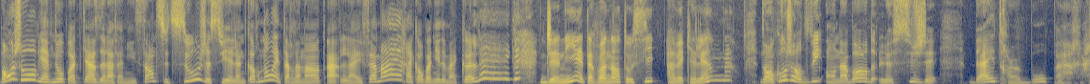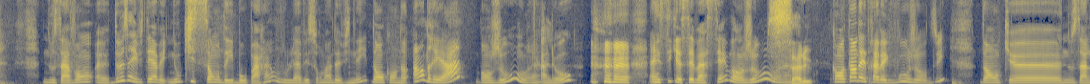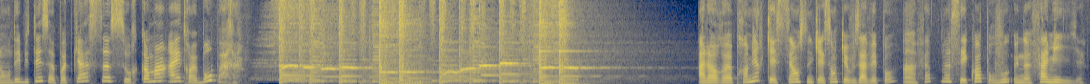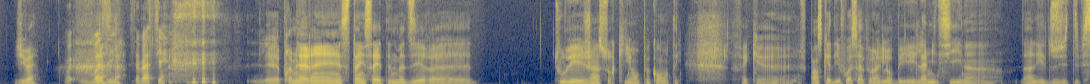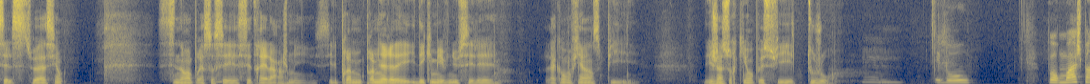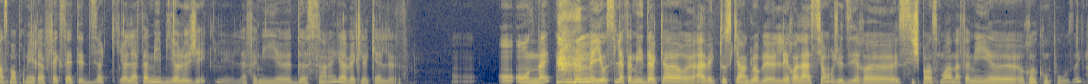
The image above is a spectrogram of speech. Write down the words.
Bonjour, bienvenue au podcast de la famille Sud-Sous. Je suis Hélène Corneau, intervenante à l'AFMR, accompagnée de ma collègue Jenny, intervenante aussi avec Hélène. Donc aujourd'hui, on aborde le sujet d'être un beau parent. Nous avons euh, deux invités avec nous qui sont des beaux-parents, vous l'avez sûrement deviné. Donc, on a Andrea, bonjour. Allô? Ainsi que Sébastien, bonjour. Salut. Content d'être avec vous aujourd'hui. Donc, euh, nous allons débuter ce podcast sur comment être un beau parent. Alors, euh, première question, c'est une question que vous n'avez pas, en fait. C'est quoi pour vous une famille? J'y vais. Oui, vas-y, Sébastien. Le premier instinct, ça a été de me dire euh, tous les gens sur qui on peut compter. Fait que je pense que des fois, ça peut englober l'amitié dans, dans les difficiles situations. Sinon, après ça, c'est très large. Mais c'est la première idée qui m'est venue, c'est la confiance, puis les gens sur qui on peut se fier toujours. Hmm. C'est beau. Pour moi, je pense que mon premier réflexe, ça a été de dire qu'il y a la famille biologique, la famille euh, de sang avec laquelle euh, on, est, mm-hmm. mais il y a aussi la famille de cœur euh, avec tout ce qui englobe les relations. Je veux dire, si je pense moi à ma famille recomposée,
